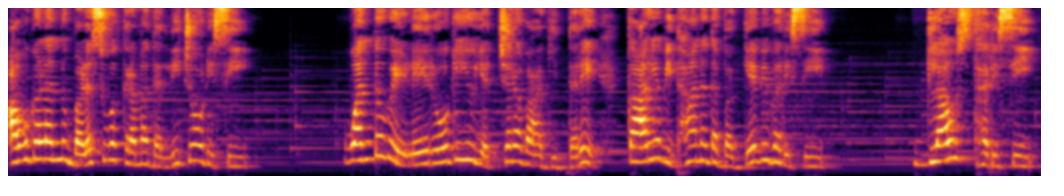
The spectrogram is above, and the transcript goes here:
ಅವುಗಳನ್ನು ಬಳಸುವ ಕ್ರಮದಲ್ಲಿ ಜೋಡಿಸಿ. ಒಂದು ವೇಳೆ ರೋಗಿಯು ಎಚ್ಚರವಾಗಿದ್ದರೆ ಕಾರ್ಯವಿಧಾನದ ಬಗ್ಗೆ ವಿವರಿಸಿ. ಗ್ಲೌಸ್ ಧರಿಸಿ.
